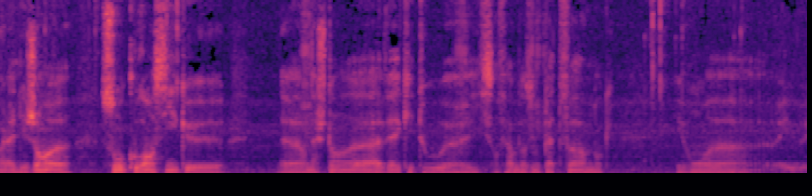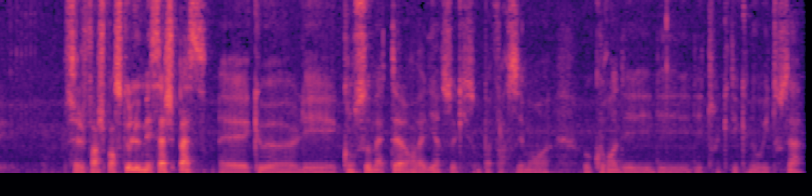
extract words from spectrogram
voilà, les gens euh, sont au courant aussi que en achetant avec et tout, ils s'enferment dans une plateforme, donc ils vont. Enfin, je pense que le message passe, et que les consommateurs, on va dire, ceux qui sont pas forcément au courant des, des- des trucs techno et tout ça,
